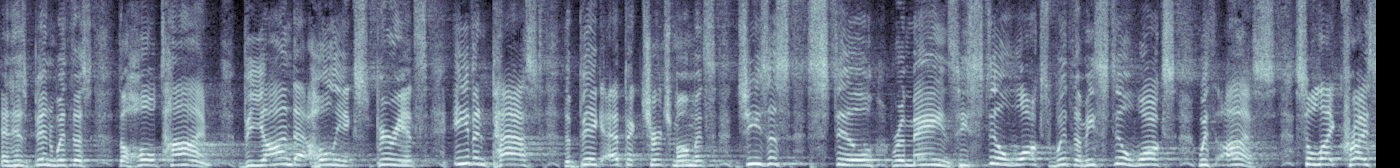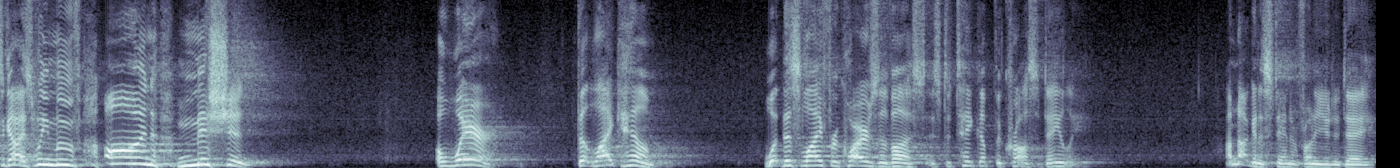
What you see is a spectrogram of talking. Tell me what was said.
and has been with us the whole time. Beyond that holy experience, even past the big epic church moments, Jesus still remains. He still walks with them, he still walks with us. So, like Christ, guys, we move on mission aware that, like Him, what this life requires of us is to take up the cross daily. I'm not going to stand in front of you today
